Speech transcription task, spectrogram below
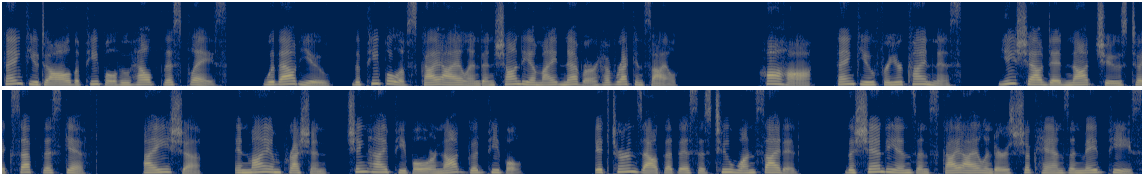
Thank you to all the people who helped this place. Without you, the people of Sky Island and Shandia might never have reconciled. Ha ha, thank you for your kindness. Yi Xiao did not choose to accept this gift. Aisha, in my impression, Qinghai people are not good people. It turns out that this is too one-sided. The Shandians and Sky Islanders shook hands and made peace,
